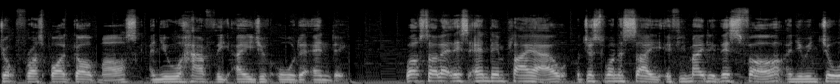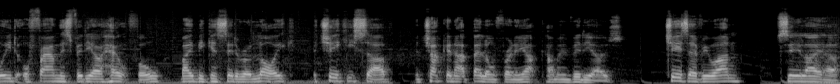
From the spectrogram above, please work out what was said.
dropped for us by Gold Mask, and you will have the Age of Order ending. Whilst I let this ending play out, I just want to say if you made it this far and you enjoyed or found this video helpful, maybe consider a like, a cheeky sub, and chucking that bell on for any upcoming videos. Cheers everyone, see you later.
